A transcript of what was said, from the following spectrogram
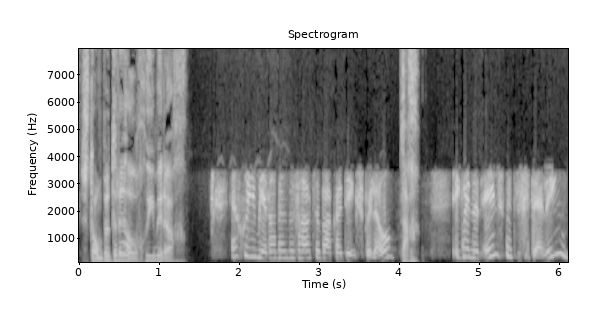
Stam.nl, goedemiddag. Ja, goedemiddag, met mevrouw Tabak uit Dinkspelo. Dag. Ik ben het eens met de stelling.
